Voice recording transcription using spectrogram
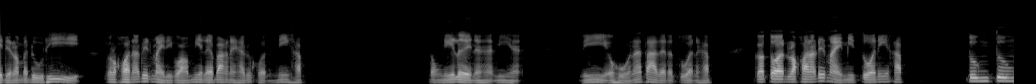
เดี๋ยวเรามาดูที่ ตัวละครอัปเดตใหม่ดีกว่ามีอะไรบ้างนะครับทุกคนนี่ครับ ตรงนี้เลยนะฮะนี่ฮะนี่โอ้โหหน้าตาแต่ละตัวนะครับ ก็ตัวละครอัปเดตใหม่มีตัวนี้ครับ ตุงตุง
